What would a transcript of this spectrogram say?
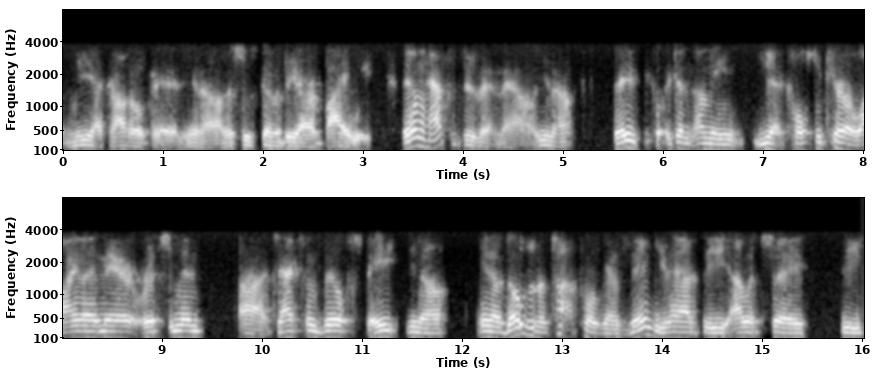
the MEAC auto bid. You know, this is going to be our bye week. They don't have to do that now. You know, they. I mean, you yeah, Coastal Carolina in there, Richmond, uh, Jacksonville State. You know, you know, those are the top programs. Then you have the, I would say, the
